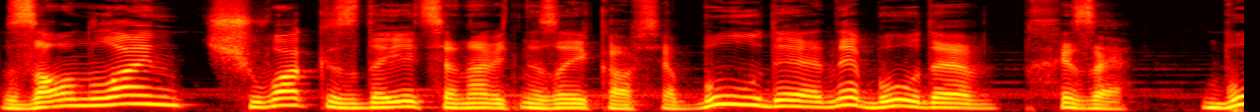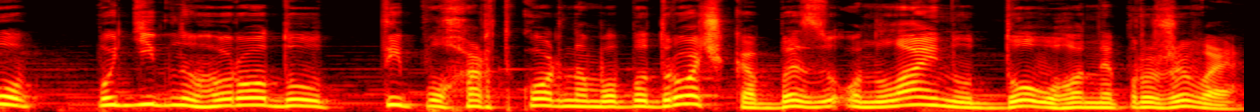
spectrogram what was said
За онлайн чувак, здається, навіть не заїкався. Буде, не буде, хезе. Бо подібного роду типу хардкорна мободрочка без онлайну довго не проживе.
